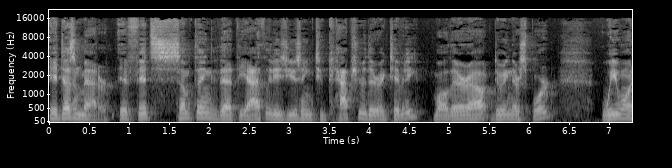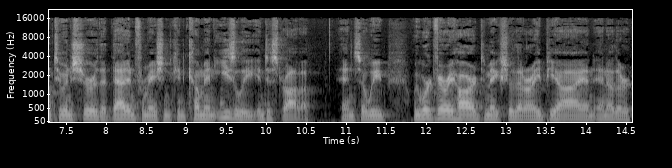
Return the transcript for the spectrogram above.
it doesn't matter. If it's something that the athlete is using to capture their activity while they're out doing their sport, we want to ensure that that information can come in easily into Strava. And so we, we work very hard to make sure that our API and, and other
